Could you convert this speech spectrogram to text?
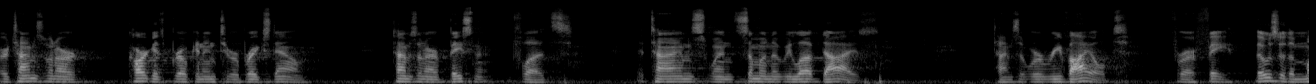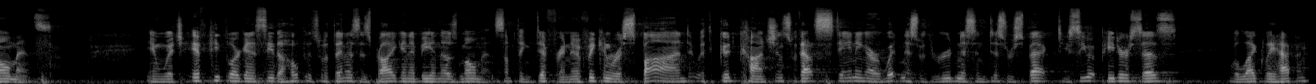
are times when our car gets broken into or breaks down, times when our basement floods, at times when someone that we love dies times that we're reviled for our faith. Those are the moments in which, if people are going to see the hope that's within us, it's probably going to be in those moments, something different. And if we can respond with good conscience without staining our witness with rudeness and disrespect, you see what Peter says will likely happen?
